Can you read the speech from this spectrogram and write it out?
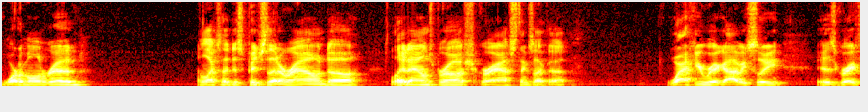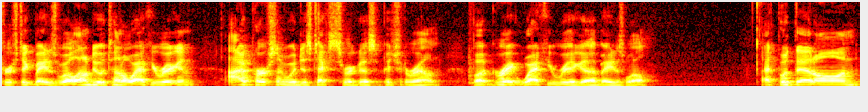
watermelon red, and like I said, just pitch that around, uh, lay downs, brush, grass, things like that. Wacky rig obviously is great for stick bait as well. I don't do a ton of wacky rigging. I personally would just Texas rig this and pitch it around, but great wacky rig uh, bait as well. I'd put that on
